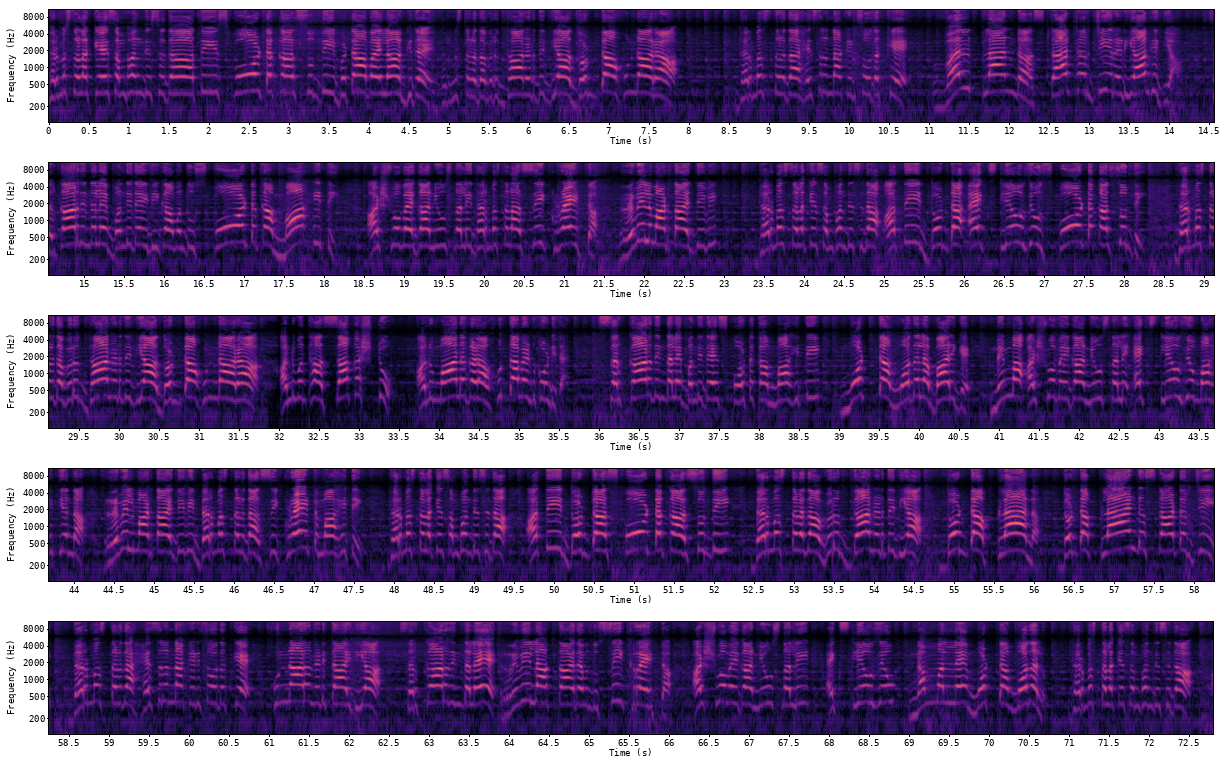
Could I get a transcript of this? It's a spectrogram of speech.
ಧರ್ಮಸ್ಥಳಕ್ಕೆ ಸಂಬಂಧಿಸಿದ ಅತಿ ಸ್ಫೋಟಕ ಸುದ್ದಿ ಬಟಾಬಯಲಾಗಿದೆ. ಧರ್ಮಸ್ಥಳದ ವಿರುದ್ಧ ನಡೆದಿದ್ಯಾ ದೊಡ್ಡ ಹುನ್ನಾರ. ಧರ್ಮಸ್ಥಳದ ಹೆಸರನ್ನ ಕೆಡಿಸೋದಕ್ಕೆ ವೆಲ್ ಪ್ಲಾನ್ಡ್ ಸ್ಟ್ರಾಟರ್ಜಿ ರೆಡಿ ಆಗಿದ್ಯಾ ಸರ್ಕಾರದಿಂದಲೇ ಬಂದಿದೆ ಇದೀಗ ಒಂದು ಸ್ಫೋಟಕ ಮಾಹಿತಿ. ಅಶ್ವವೇಗ ನ್ಯೂಸ್ನಲ್ಲಿ ಧರ್ಮಸ್ಥಳ ಸೀಕ್ರೆಟ್ ರಿವೀಲ್ ಮಾಡ್ತಾ ಇದ್ದೀವಿ. ಧರ್ಮಸ್ಥಳಕ್ಕೆ ಸಂಬಂಧಿಸಿದ ಅತಿ ದೊಡ್ಡ ಎಕ್ಸ್ಕ್ಲೂಸಿವ್ ಸ್ಫೋಟಕ ಸುದ್ದಿ. ಧರ್ಮಸ್ಥಳದ ವಿರುದ್ಧ ನಡೆದಿದೆಯಾ ದೊಡ್ಡ ಹುನ್ನಾರ? ಅನ್ನುವಂತಹ ಸಾಕಷ್ಟು ಅನುಮಾನಗಳ ಹುತ್ತವೆಳೆದುಕೊಂಡಿದೆ ಸರ್ಕಾರದಿಂದಲೇ ಬಂದಿದೆ ಸ್ಫೋಟಕ ಮಾಹಿತಿ. ಮೊಟ್ಟ ಮೊದಲ ಬಾರಿಗೆ ನಿಮ್ಮ ಅಶ್ವವೇಗ ನ್ಯೂಸ್ನಲ್ಲಿ ಎಕ್ಸ್ಕ್ಲೂಸಿವ್ ಮಾಹಿತಿಯನ್ನ ರಿವೀಲ್ ಮಾಡ್ತಾ ಇದ್ದೀವಿ. ಧರ್ಮಸ್ಥಳದ ಸೀಕ್ರೆಟ್ ಮಾಹಿತಿ. ಧರ್ಮಸ್ಥಳಕ್ಕೆ ಸಂಬಂಧಿಸಿದ ಅತಿ ದೊಡ್ಡ ಸ್ಫೋಟಕ ಸುದ್ದಿ ಧರ್ಮಸ್ಥಳದ ವಿರುದ್ಧ ನಡೆದಿದೆಯಾ? ದೊಡ್ಡ ಪ್ಲಾನ್, ದೊಡ್ಡ ಪ್ಲಾನ್ಡ್ ಸ್ಟ್ರಾಟರ್ಜಿ ಧರ್ಮಸ್ಥಳದ ಹೆಸರನ್ನ ಕೆಡಿಸೋದಕ್ಕೆ ಹುನ್ನಾರ ನಡೀತಾ ಇದೆಯಾ? ಸರ್ಕಾರದಿಂದಲೇ ರಿವೀಲ್ ಆಗ್ತಾ ಇದೆ ಒಂದು ಸೀಕ್ರೆಟ್. ಅಶ್ವವೇಗ ನ್ಯೂಸ್ನಲ್ಲಿ ಎಕ್ಸ್ಕ್ಲೂಸಿವ್ ನಮ್ಮಲ್ಲೇ ಮೊಟ್ಟ ಮೊದಲು ಧರ್ಮಸ್ಥಳಕ್ಕೆ ಸಂಬಂಧಿಸಿದ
